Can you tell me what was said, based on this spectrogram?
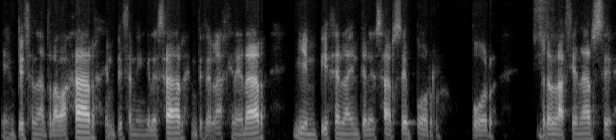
empiecen a trabajar, empiecen a ingresar, empiecen a generar y empiecen a interesarse por, por relacionarse,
